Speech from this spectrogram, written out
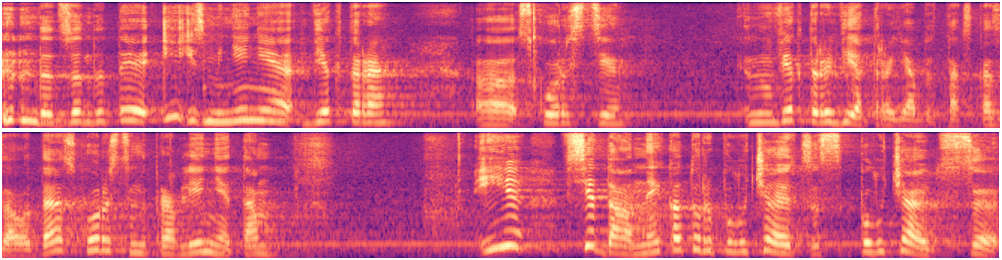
ДЗДТ и изменение вектора э, скорости, ну, вектора ветра, я бы так сказала, да, скорости направления там. И все данные, которые получаются, получают с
